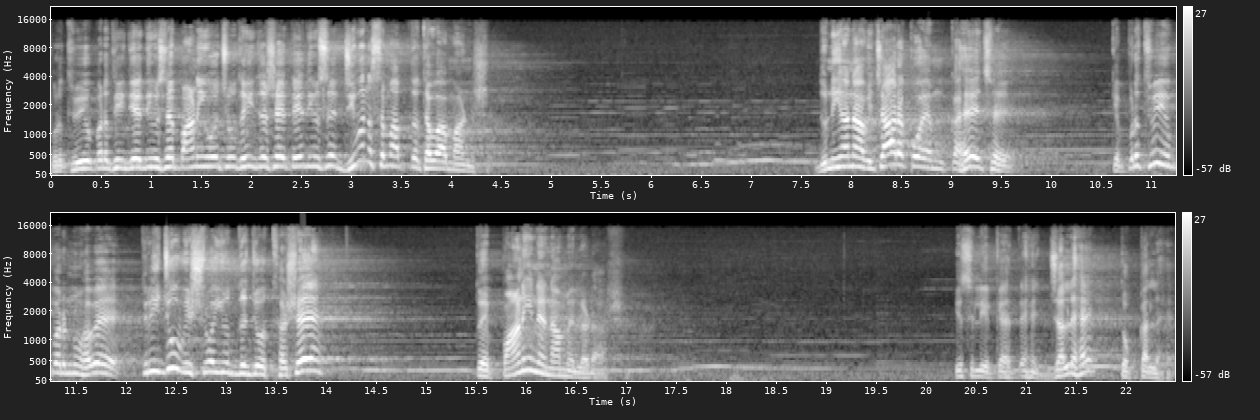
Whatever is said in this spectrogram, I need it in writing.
પૃથ્વી ઉપરથી જે દિવસે પાણી ઓછું થઈ જશે તે દિવસે જીવન સમાપ્ત થવા માંડશે. દુનિયાના વિચારકો એમ કહે છે કે પૃથ્વી ઉપરનું હવે ત્રીજું વિશ્વયુદ્ધ જો થશે તો એ પાણીને નામે લડાશે इसलिए कहते हैं जल है तो कल है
